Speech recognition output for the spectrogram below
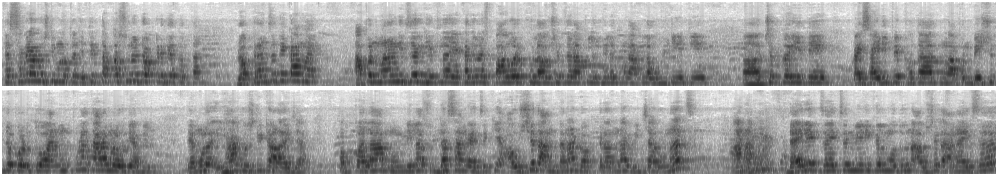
त्या सगळ्या गोष्टी महत्त्वाच्या ते तपासूनच डॉक्टर देतात ना. डॉक्टरांचं ते काम आहे. आपण मनाने जर घेतलं एखाद्या वेळेस पॉवरफुल औषध जर आपल्याला दिलं मग आपला उलटी येते चक्कर येते काही साईड इफेक्ट होतात मग आपण बेशुद्ध पडतो आणि पुन्हा तारामळ होते आपली. त्यामुळे ह्या गोष्टी टाळायच्या. पप्पाला मम्मीला सुद्धा सांगायचं की औषध आणताना डॉक्टरांना विचारूनच आणा. डायरेक्ट जायचं मेडिकल मधून औषध आणायचं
